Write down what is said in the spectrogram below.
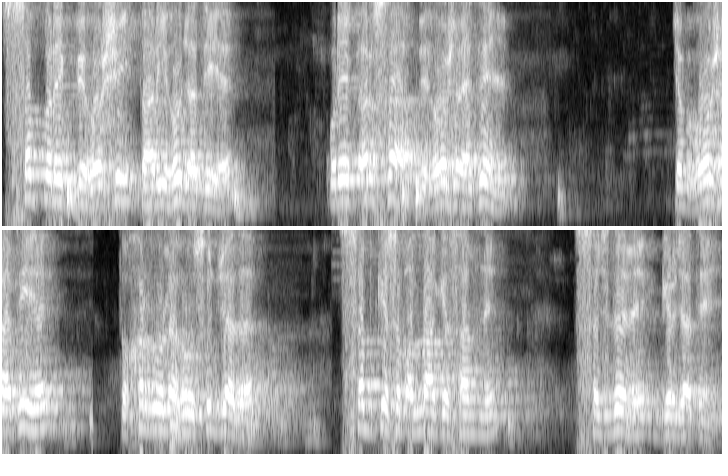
سب پر ایک بے ہوشی تاری ہو جاتی ہے اور ایک عرصہ بے ہوش رہتے ہیں۔ جب ہوش آتی ہے تو خر الہو سجادہ سب کے سب اللہ کے سامنے سجدے میں گر جاتے ہیں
